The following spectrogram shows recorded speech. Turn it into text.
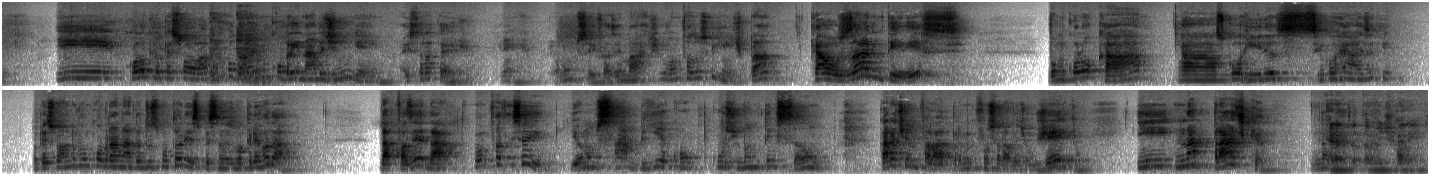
E coloquei o pessoal lá pra rodar e não cobrei nada de ninguém. A estratégia. Gente, eu não sei fazer marketing, vamos fazer o seguinte, para causar interesse, vamos colocar as corridas 5 reais aqui. O pessoal não vão cobrar nada dos motoristas, porque senão eles vão querer rodar. Dá pra fazer? Dá. Vamos fazer isso aí. E eu não sabia qual o custo de manutenção. O cara tinha me falado para mim que funcionava de um jeito e na prática não Era totalmente diferente.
